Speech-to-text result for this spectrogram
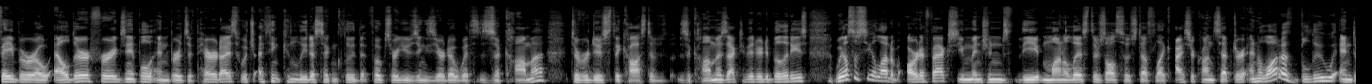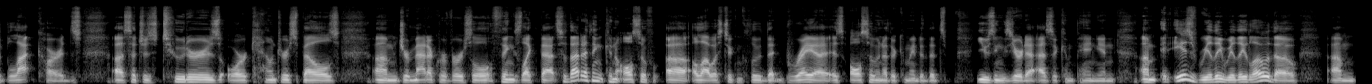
Faeburrow Elder, for example, and Birds of Paradise, which I think can lead us to conclude that folks are using Zirda with Zacama to reduce the cost of Zacama's activated abilities. We also see a lot of artifacts. You mentioned the monolith. There's also stuff like Isochron Scepter and a lot of blue and black cards, uh, such as tutors or counter spells, um, dramatic reversal, things like that. So that I think can also uh, allow us to conclude that Breya is also another commander that's using Zirda as a companion. Um, it is really, really low though. Um,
